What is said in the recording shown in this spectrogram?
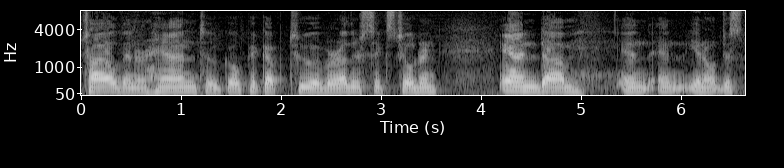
child in her hand to go pick up two of her other six children. And, um, and, and you know, just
